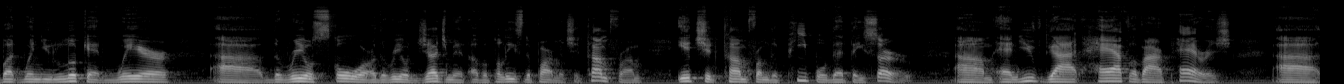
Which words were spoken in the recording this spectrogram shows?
but when you look at where uh, the real score or the real judgment of a police department should come from, it should come from the people that they serve. Um, and you've got half of our parish uh,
